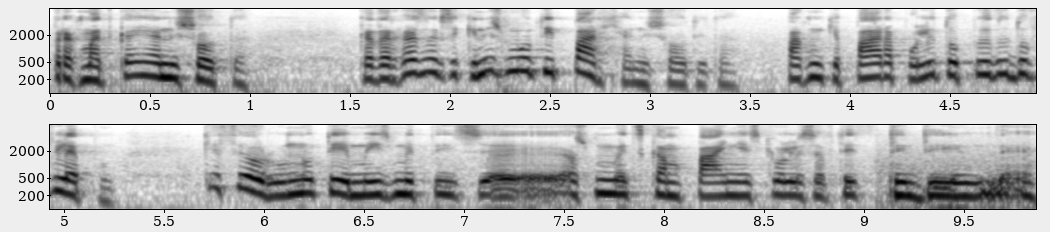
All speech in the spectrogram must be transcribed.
πραγματικά η ανισότητα. Καταρχάς, να ξεκινήσουμε ότι υπάρχει ανισότητα. Υπάρχουν και πάρα πολλοί το οποίο δεν το βλέπουν. Και θεωρούν ότι εμείς με τις ας πούμε, με τις καμπάνιες και όλη αυτή την, την ε,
